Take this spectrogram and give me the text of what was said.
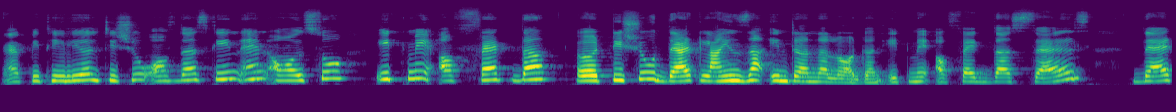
epithelial tissue of the skin and also it may affect the uh, tissue that lines the internal organ. It may affect the cells that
